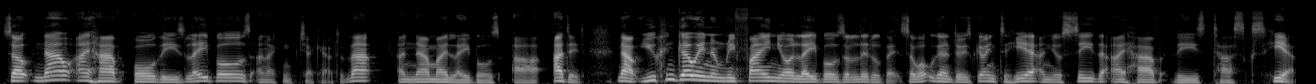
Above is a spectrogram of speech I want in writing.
So now I have all these labels and I can check out of that. And now my labels are added. Now you can go in and refine your labels a little bit. So what we're going to do is go into here and you'll see that I have these tasks here.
